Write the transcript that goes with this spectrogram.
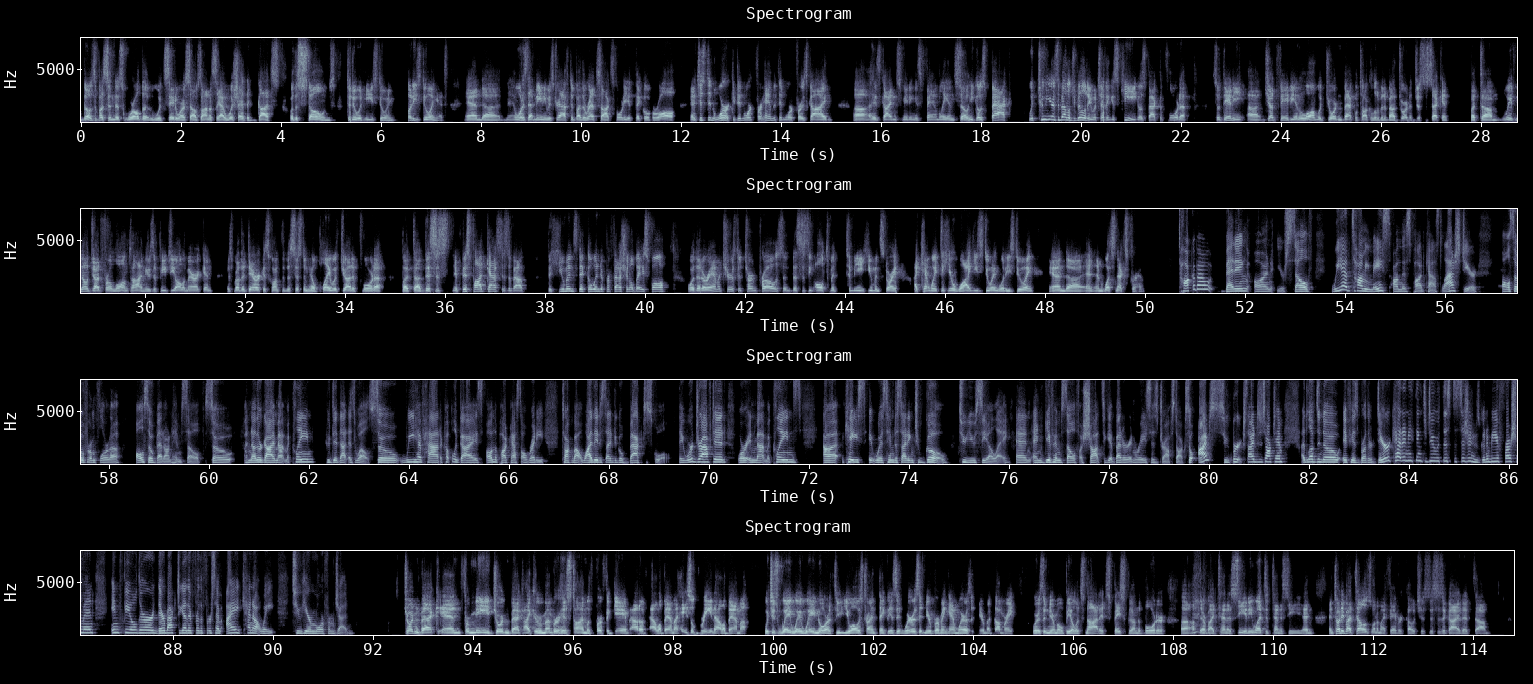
those of us in this world that would say to ourselves, honestly, I wish I had the guts or the stones to do what he's doing, but he's doing it. And, uh, and what does that mean? He was drafted by the Red Sox, 40th pick overall and it just didn't work. It didn't work for him. It didn't work for his guide, uh, his guidance meeting, his family, and so he goes back with two years of eligibility, which I think is key. He goes back to Florida. So Dani, uh, Jud Fabian, along with Jordan Beck, we'll talk a little bit about Jordan in just a second. But um, we've known Jud for a long time. He was a PG All American. His brother Deric has gone through the system. He'll play with Jud at Florida. But uh, this is if this podcast is about the humans that go into professional baseball, or that are amateurs to turn pros. And this is the ultimate, to me, human story. I can't wait to hear why he's doing what he's doing and uh, and, and what's next for him. Talk about betting on yourself. We had Tommy Mace on this podcast last year, also from Florida, also bet on himself. So another guy, Matt McLain, who did that as well. So we have had a couple of guys on the podcast already talk about why they decided to go back to school. They were drafted, or in Matt McLain's uh, case, it was him deciding to go to UCLA and and give himself a shot to get better and raise his draft stock. So I'm super excited to talk to him. I'd love to know if his brother Deric had anything to do with this decision. Who's going to be a freshman infielder? They're back together for the first time. I cannot wait to hear more from Jud. Jordan Beck, and for me, Jordan Beck, I can remember his time with Perfect Game out of Alabama, Hazel Green, Alabama, which is way, way, way north. You, you always try and think, is it where is it near Birmingham? Where is it near Montgomery? Where is it near Mobile? It's not. It's basically on the border uh, up there by Tennessee. And he went to Tennessee. And and Tony Vitello is one of my favorite coaches. This is a guy that, um,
